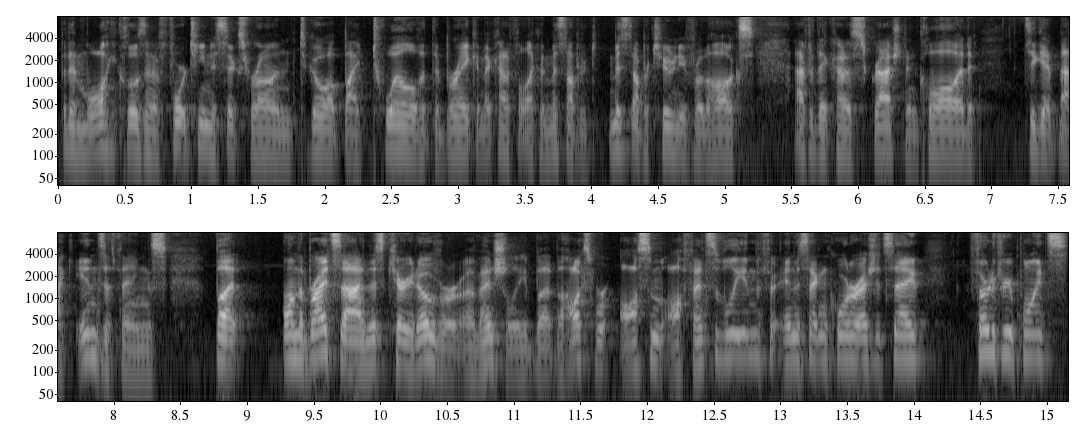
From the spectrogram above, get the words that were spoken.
but then Milwaukee closed in a 14 to six run to go up by 12 at the break, and that kind of felt like a missed, opp- missed opportunity for the Hawks after they kind of scratched and clawed to get back into things. But on the bright side, this carried over eventually, but the Hawks were awesome offensively in the, th- in the second quarter, I should say. 33 points,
